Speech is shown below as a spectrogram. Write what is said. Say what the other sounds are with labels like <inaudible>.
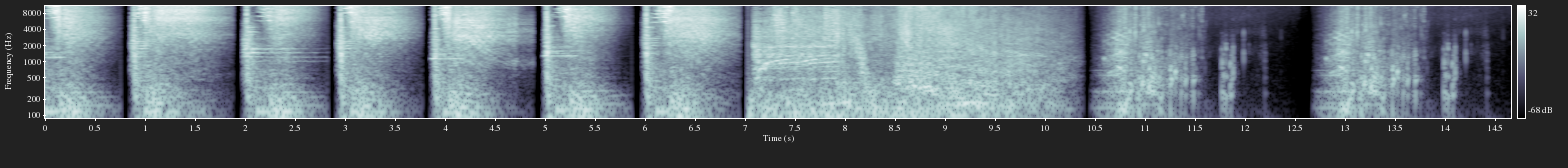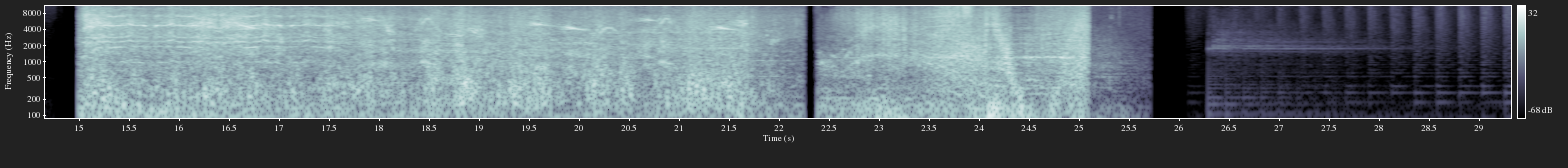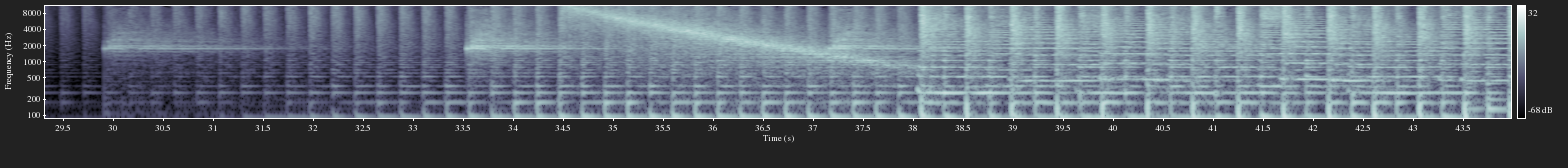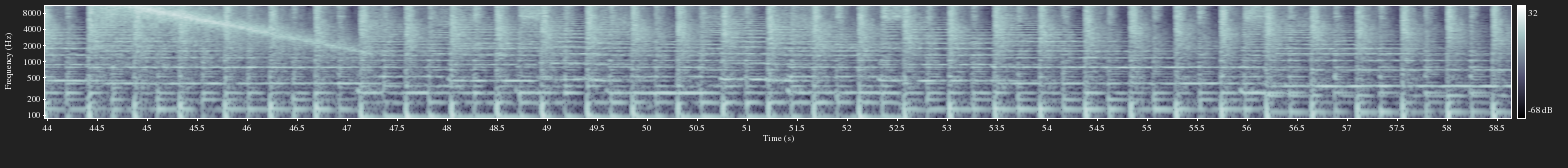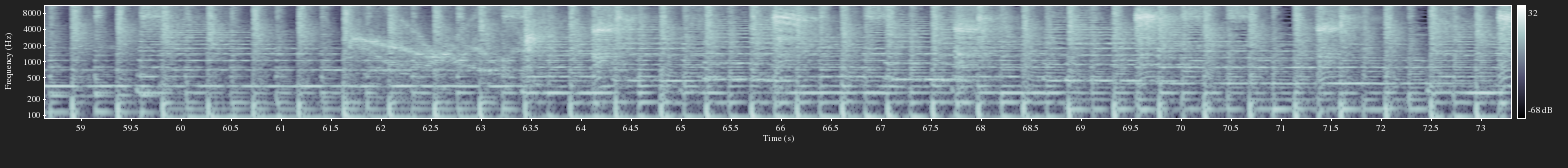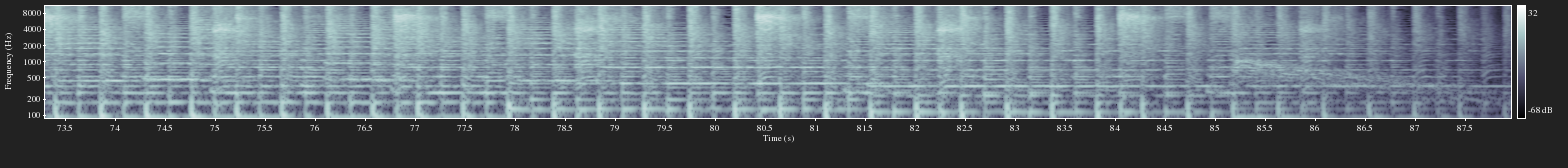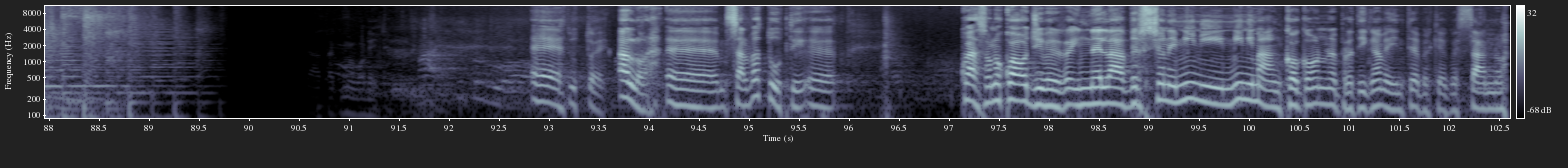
Yeah. Eh, tutto è. Allora, eh, salve a tutti. Eh, qua sono qua oggi per- in- nella versione mini, mini Mancocon praticamente perché quest'anno,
